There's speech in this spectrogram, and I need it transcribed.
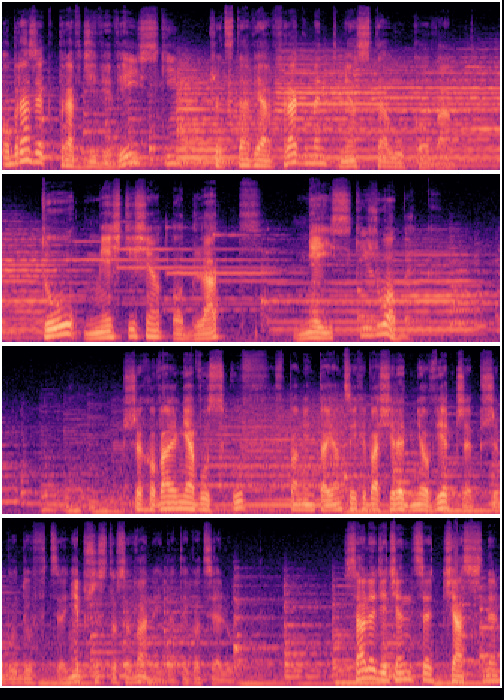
Obrazek prawdziwie wiejski przedstawia fragment miasta Łukowa. Tu mieści się od lat miejski żłobek. Przechowalnia wózków w pamiętającej chyba średniowiecze przybudówce, nieprzystosowanej do tego celu. Sale dziecięce ciasne,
